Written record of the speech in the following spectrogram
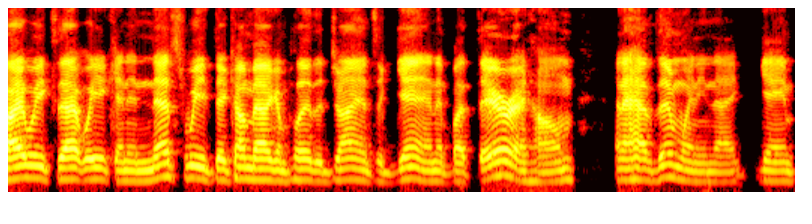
bye week that week, and then next week they come back and play the Giants again, but they're at home, and I have them winning that game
